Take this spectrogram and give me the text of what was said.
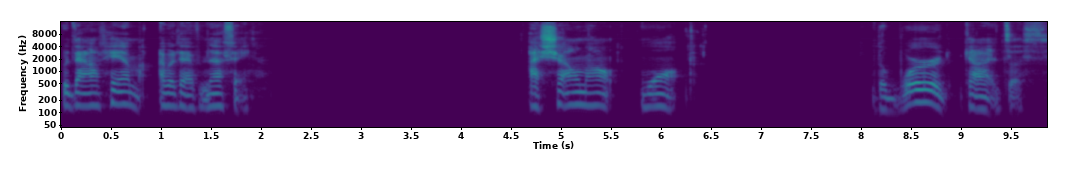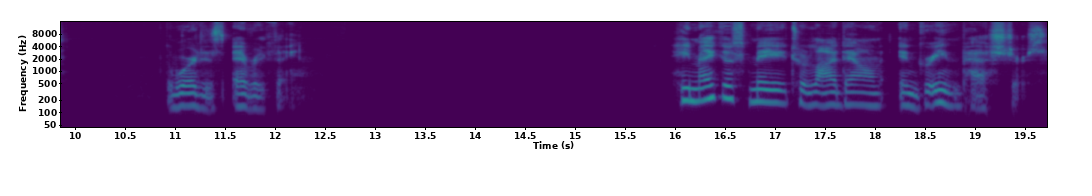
Without Him, I would have nothing. I shall not want. The Word guides us. The Word is everything. He maketh me to lie down in green pastures.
